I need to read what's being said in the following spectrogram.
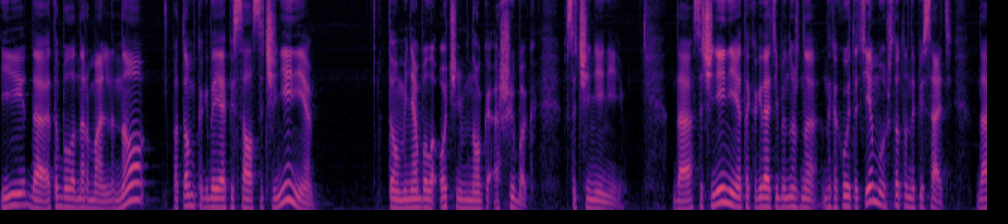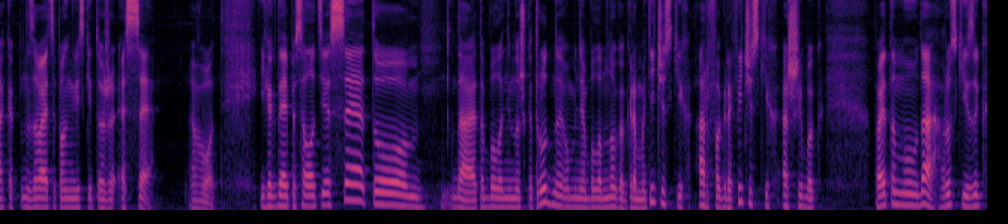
и да, это было нормально. Но потом, когда я писал сочинение, то у меня было очень много ошибок в сочинении да. Сочинение — это когда тебе нужно на какую-то тему что-то написать, да, как называется по-английски тоже эссе, вот. И когда я писал эти эссе, то, да, это было немножко трудно, у меня было много грамматических, орфографических ошибок, Поэтому, да, русский язык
